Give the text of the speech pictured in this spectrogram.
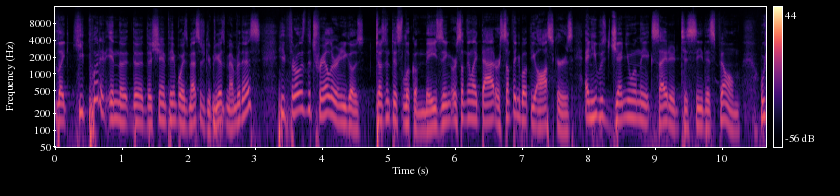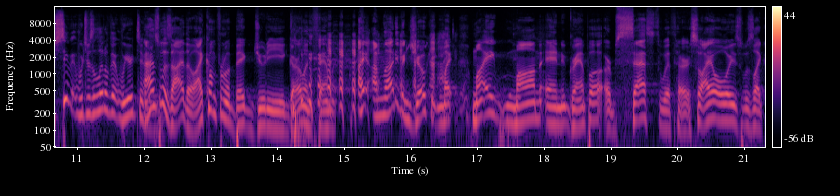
like he put it in the, the the Champagne Boys message group. Do you guys remember this? He throws the trailer and he goes, "Doesn't this look amazing?" or something like that, or something about the Oscars. And he was genuinely excited to see this film, which seemed, which was a little bit weird to me. As was I, though. I come from a big Judy Garland family. I, I'm not even joking. My my mom and grandpa are obsessed with her, so I always was like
